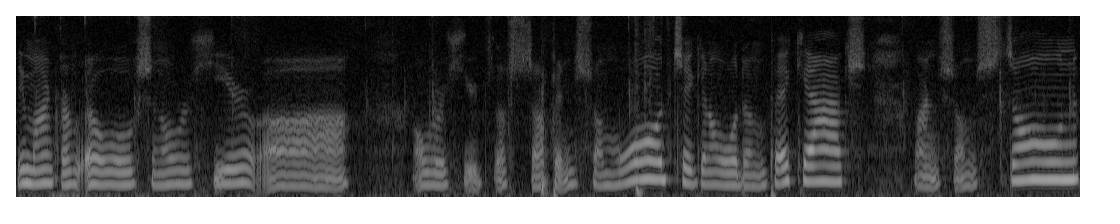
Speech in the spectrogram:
the Minecraft evolution over here. Uh over here just chopping some wood, taking a wooden pickaxe, mining some stone,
